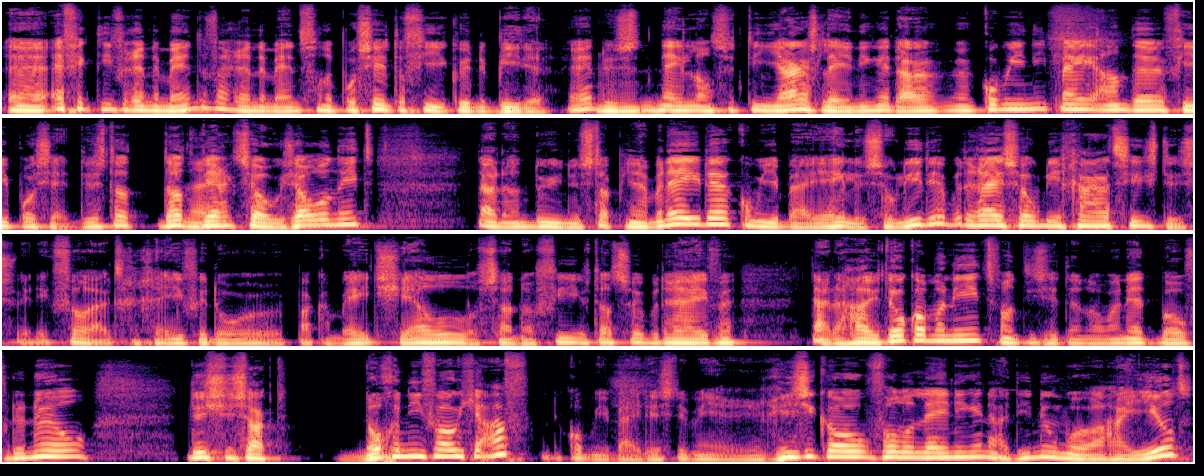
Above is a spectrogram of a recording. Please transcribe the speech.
eh, effectief rendement of een rendement van een procent of vier kunnen bieden. Hè? Dus Mhm. Nederlandse tienjaarsleningen, daar eh, kom je niet mee aan de 4%. Dus dat, dat Nee. werkt sowieso al niet. Nou, dan doe je een stapje naar beneden, kom je bij hele solide bedrijfsobligaties. Dus weet ik veel uitgegeven door pak een beetje Shell of Sanofi of dat soort bedrijven. Nou, dan haal je het ook allemaal niet, want die zitten nog maar net boven de nul. Dus je zakt nog een niveautje af. Dan kom je bij dus de meer risicovolle leningen. Nou, die noemen we high yield.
